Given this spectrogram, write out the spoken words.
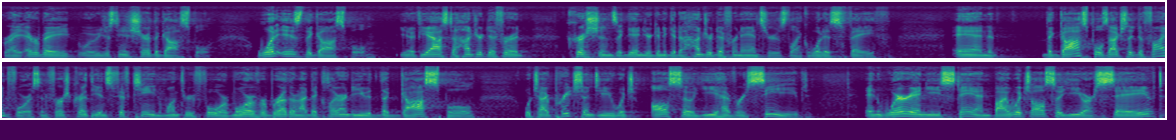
right? Everybody, we just need to share the gospel. What is the gospel? You know, if you asked 100 different Christians, again, you're going to get 100 different answers, like what is faith? And the gospel is actually defined for us in 1 Corinthians 15, 1 through 4. Moreover, brethren, I declare unto you the gospel which I preached unto you, which also ye have received, and wherein ye stand, by which also ye are saved,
